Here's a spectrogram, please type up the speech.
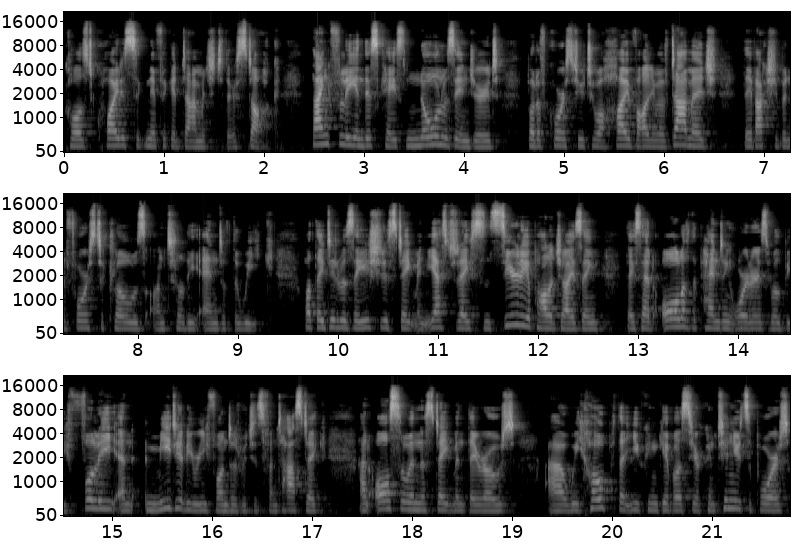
caused quite a significant damage to their stock. Thankfully, in this case, no one was injured, but of course, due to a high volume of damage, they've actually been forced to close until the end of the week. What they did was they issued a statement yesterday sincerely apologizing. They said all of the pending orders will be fully and immediately refunded, which is fantastic. And also in the statement, they wrote, uh, we hope that you can give us your continued support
